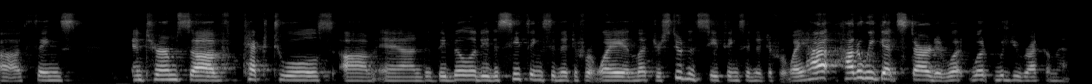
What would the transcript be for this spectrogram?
uh, things in terms of tech tools um, and the ability to see things in a different way and let your students see things in a different way. How, how do we get started? What, what would you recommend?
